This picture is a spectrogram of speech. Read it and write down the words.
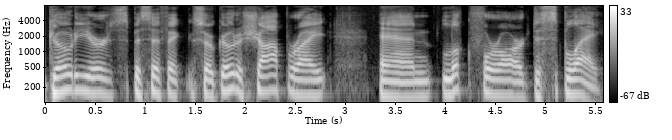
go to your specific so go to ShopRite and look for our display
